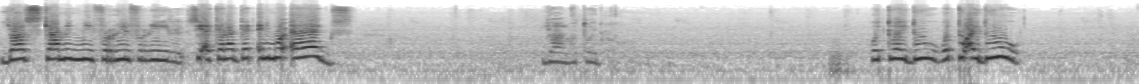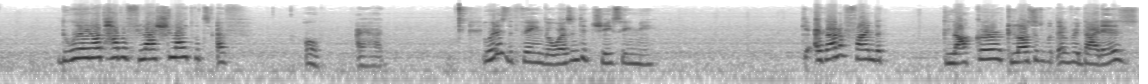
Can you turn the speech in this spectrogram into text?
Y'all scamming me for real, for real. See, I cannot get any more eggs. Y'all, what do I do? What do I do? What do I do? Do I not have a flashlight? What's F? Oh, I had. What is the thing though? Wasn't it chasing me? Okay, I gotta find the locker, closet, whatever that is.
